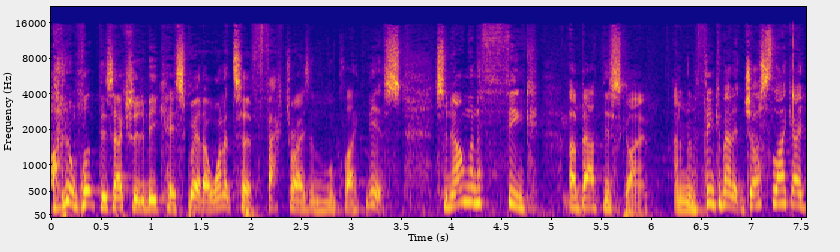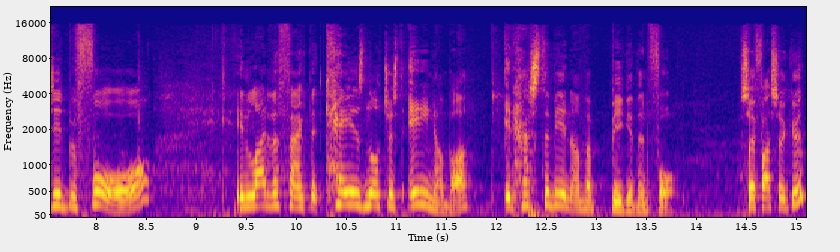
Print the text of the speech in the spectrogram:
I don't want this actually to be k squared. I want it to factorize and look like this. So now I'm going to think about this guy. And I'm going to think about it just like I did before, in light of the fact that k is not just any number, it has to be a number bigger than 4. So far, so good?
